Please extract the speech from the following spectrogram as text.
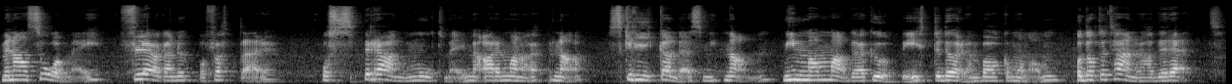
men när han såg mig flög han upp på fötter och sprang mot mig med armarna öppna, skrikandes mitt namn. Min mamma dök upp i ytterdörren bakom honom och Dr. Tanner hade rätt.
